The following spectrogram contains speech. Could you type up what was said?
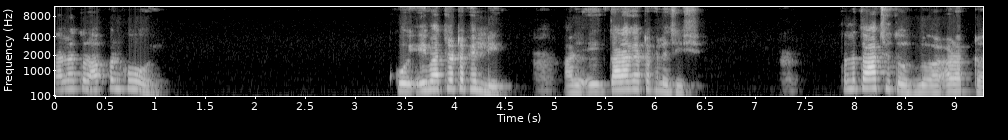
তাহলে তোর হাফ প্যান্ট কই কই এই মাত্রাটা ফেললি? হ্যাঁ। আর এই তার আগে একটা ফেলেছিস? হ্যাঁ। তাহলে তো আছে তো আর একটা।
